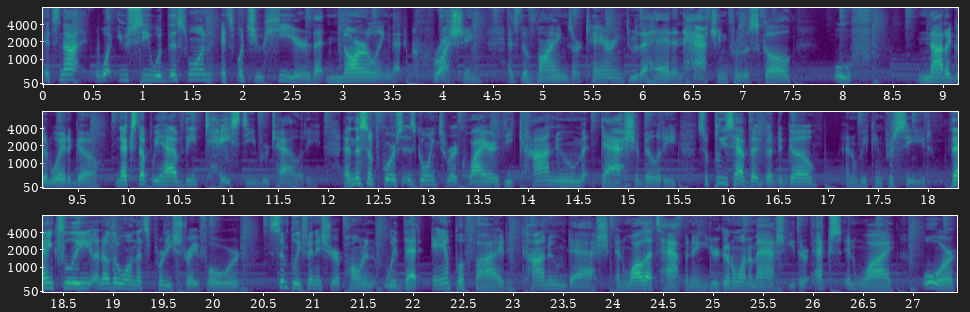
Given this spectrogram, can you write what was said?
It's not what you see with this one, it's what you hear that gnarling, that crushing as the vines are tearing through the head and hatching from the skull. Oof not a good way to go. Next up, we have the Tasty Brutality. And this, of course, is going to require the Kahnum Dash ability, so please have that good to go, and we can proceed. Thankfully, another one that's pretty straightforward. Simply finish your opponent with that amplified Kahnum Dash, and while that's happening, you're going to want to mash either X and Y or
